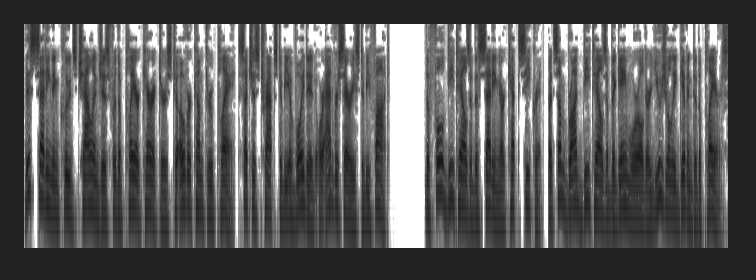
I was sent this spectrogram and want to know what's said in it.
This setting includes challenges for the player characters to overcome through play, such as traps to be avoided or adversaries to be fought. The full details of the setting are kept secret, but some broad details of the game world are usually given to the players.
